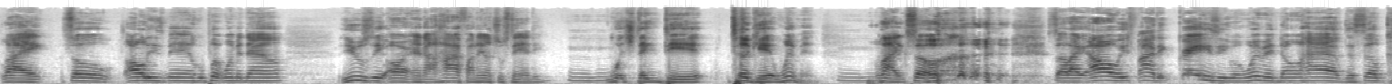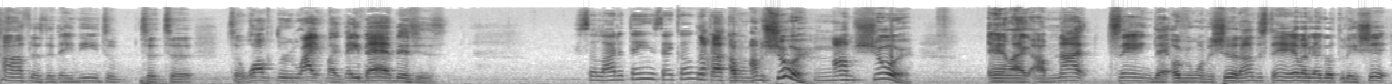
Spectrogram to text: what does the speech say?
Like so, all these men who put women down usually are in a high financial standing, Mm-hmm. which they did to get women. Mm-hmm. Like so, so like I always find it crazy when women don't have the self confidence that they need to to to to walk through life like they bad bitches. It's a lot of things that go with I, that. I'm, though. I'm sure. Mm-hmm. I'm sure. And like, I'm not saying that every woman should. I understand everybody gotta go through their shit.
